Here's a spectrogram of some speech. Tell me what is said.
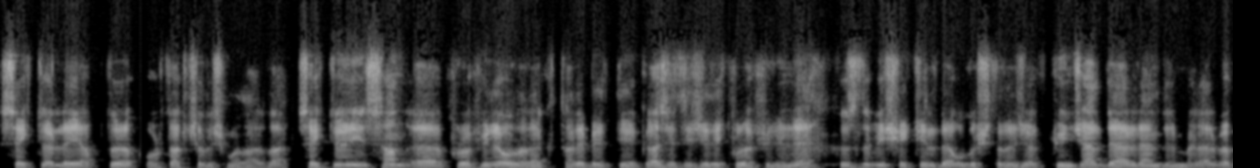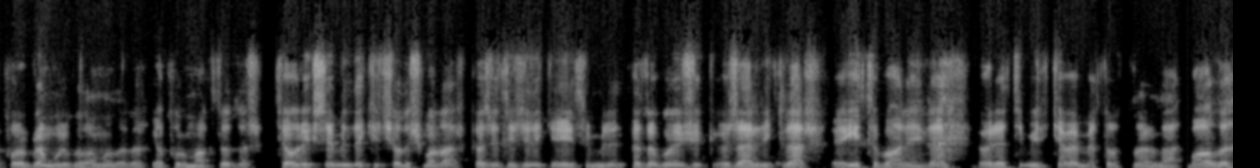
sektörle yaptığı ortak çalışmalarda sektör insan e, profili olarak talep ettiği gazetecilik profilini hızlı bir şekilde oluşturacak güncel değerlendirmeler ve program uygulamaları yapılmaktadır. Teorik zemindeki çalışmalar gazetecilik eğitiminin pedagojik özellikler e, itibariyle öğretim ilke ve metotlarına bağlı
